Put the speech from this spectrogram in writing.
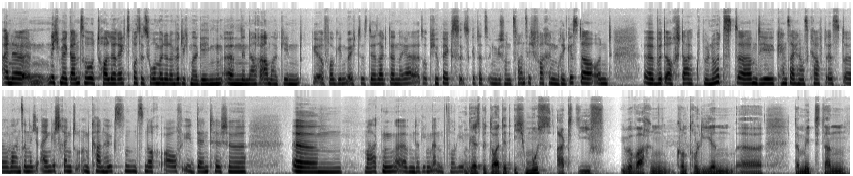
eine nicht mehr ganz so tolle Rechtsposition, wenn du dann wirklich mal gegen ähm, den Nachahmer gehen, vorgehen möchtest. Der sagt dann, naja, also Pupex, es gibt jetzt irgendwie schon 20-fach im Register und äh, wird auch stark benutzt. Ähm, die Kennzeichnungskraft ist äh, wahnsinnig eingeschränkt und kann höchstens noch auf identische ähm, Marken ähm, dagegen dann vorgehen. Okay, das bedeutet, ich muss aktiv überwachen, kontrollieren, äh, damit dann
